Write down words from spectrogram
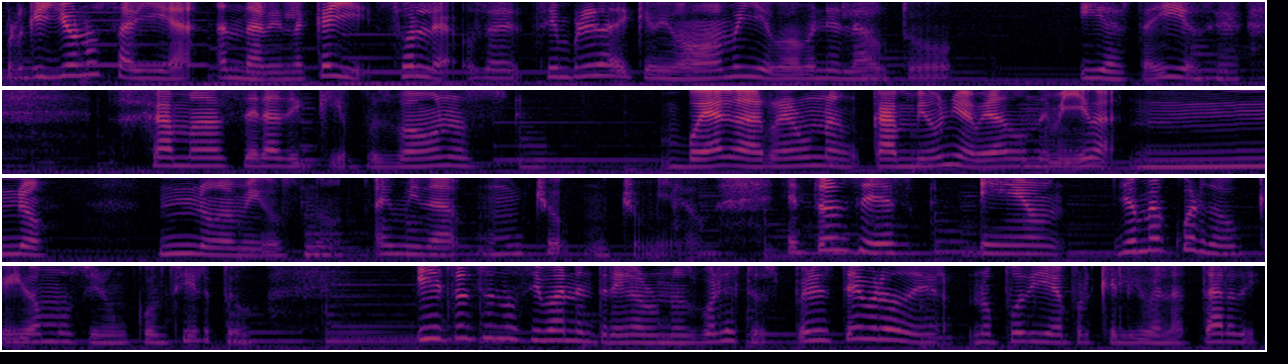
Porque yo no sabía andar en la calle sola, o sea, siempre era de que mi mamá me llevaba en el auto y hasta ahí, o sea, jamás era de que pues vámonos, voy a agarrar un camión y a ver a dónde me lleva. No. No, amigos, no. A mí me da mucho, mucho miedo. Entonces, eh, yo me acuerdo que íbamos a ir a un concierto. Y entonces nos iban a entregar unos boletos. Pero este brother no podía porque él iba en la tarde.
